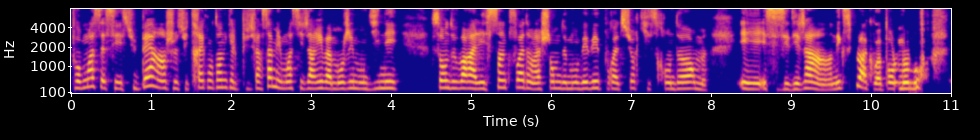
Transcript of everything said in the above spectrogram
pour moi, c'est super. Hein, je suis très contente qu'elle puisse faire ça. Mais moi, si j'arrive à manger mon dîner sans devoir aller cinq fois dans la chambre de mon bébé pour être sûr qu'il se rendorme, et, c'est déjà un exploit quoi pour le moment.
